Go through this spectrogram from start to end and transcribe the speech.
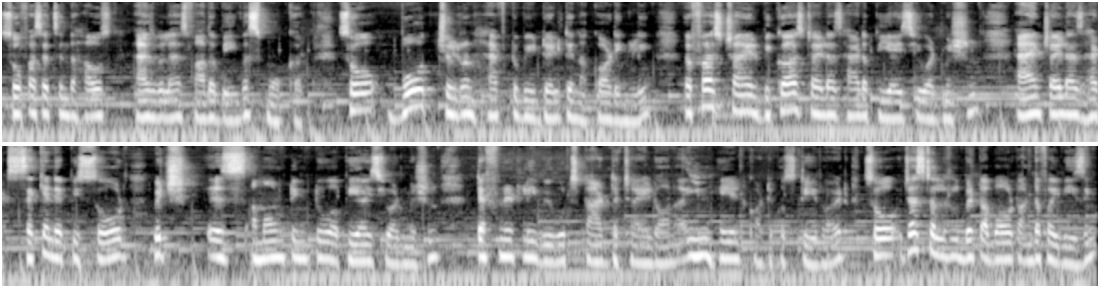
sofa sets in the house, as well as father being a smoker. So both children have to be dealt in accordingly. The first child, because child has had a PICU admission and child has had second episode, which is amounting to a PICU admission, definitely we would start the child on an inhaled corticosteroid. So just a little bit about under 5 wheezing.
